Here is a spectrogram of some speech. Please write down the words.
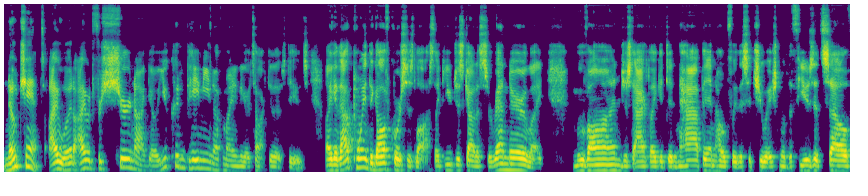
No chance. I would. I would for sure not go. You couldn't pay me enough money to go talk to those dudes. Like at that point, the golf course is lost. Like you just got to surrender, like move on, just act like it didn't happen. Hopefully the situation will diffuse itself.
